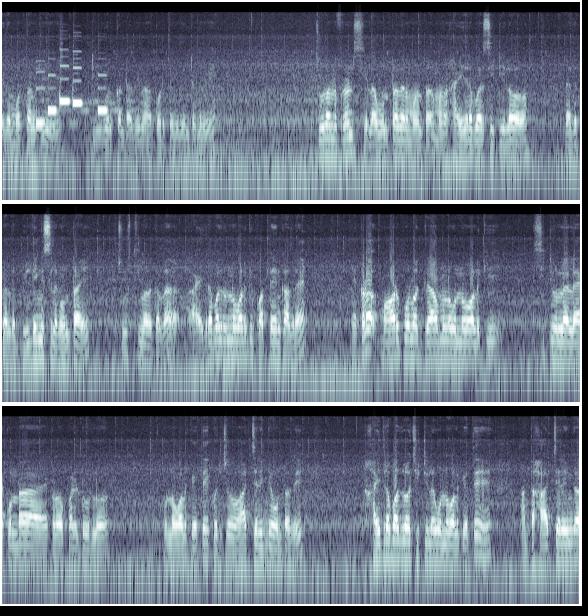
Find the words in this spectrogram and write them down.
ఏదో మొత్తానికి టీ వర్క్ అంట అది నాకు కూడా తెలియదు ఏంటనేది. చూడండి ఫ్రెండ్స్ ఇలా ఉంటుంది అనమాట మన హైదరాబాద్ సిటీలో పెద్ద పెద్ద బిల్డింగ్స్ ఇలా ఉంటాయి. చూస్తున్నారు కదా హైదరాబాద్ ఉన్న వాళ్ళకి కొత్త ఏం కాదులే. ఎక్కడో మారుపూల గ్రామంలో ఉన్న వాళ్ళకి సిటీలో లేకుండా ఎక్కడో పల్లెటూరులో ఉన్న వాళ్ళకైతే కొంచెం ఆశ్చర్యంగా ఉంటుంది. హైదరాబాద్లో సిటీలో ఉన్న వాళ్ళకైతే అంత ఆశ్చర్యంగా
